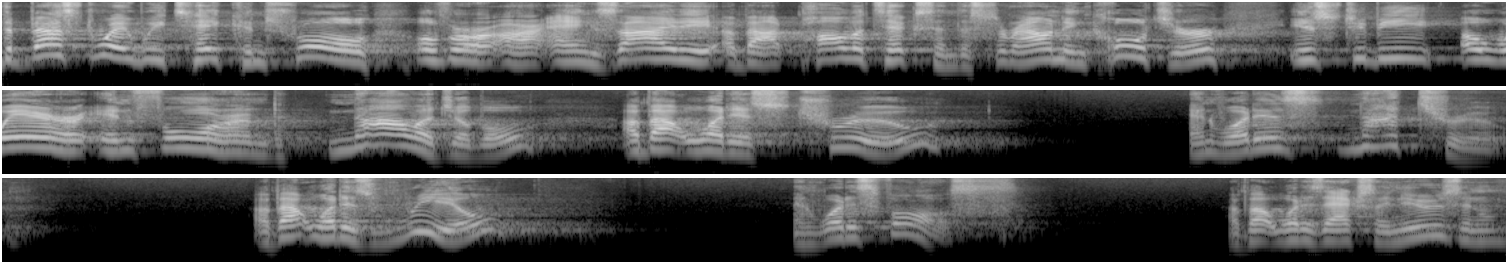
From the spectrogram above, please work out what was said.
the best way we take control over our anxiety about politics and the surrounding culture is to be aware, informed, knowledgeable about what is true and what is not true, about what is real and what is false, about what is actually news and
